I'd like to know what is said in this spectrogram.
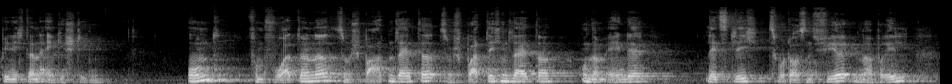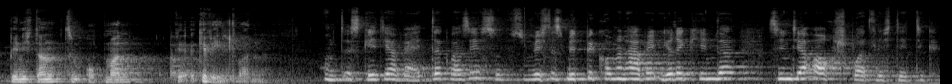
bin ich dann eingestiegen. Und vom Vorturner zum Spartenleiter, zum sportlichen Leiter und am Ende letztlich 2004 im April bin ich dann zum Obmann gewählt worden. Und es geht ja weiter quasi, so, so, wie ich das mitbekommen habe, Ihre Kinder sind ja auch sportlich tätig.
